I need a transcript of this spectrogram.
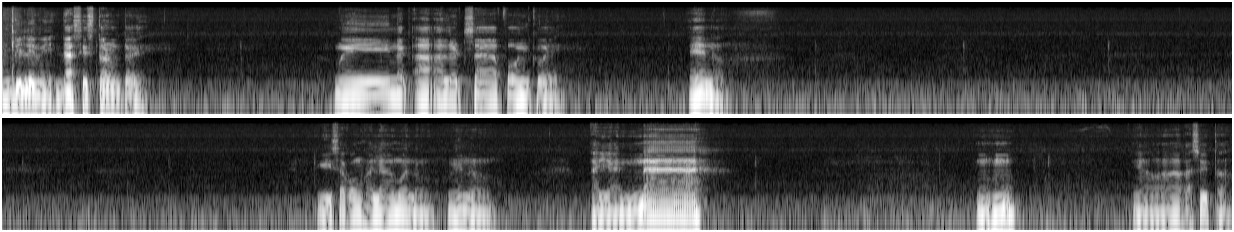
Ang dilim eh, dust storm to eh. May nag-a-alert sa phone ko eh. Ayan o. Oh. Isa kong halaman. Oh. Ayan. Oh. Ayan na. Mhm. Mm Yan mga kaswit o. Oh.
